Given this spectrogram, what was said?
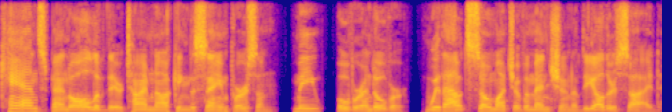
can spend all of their time knocking the same person, me, over and over, without so much of a mention of the other side.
